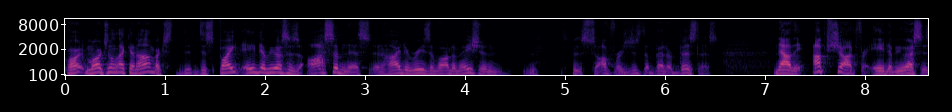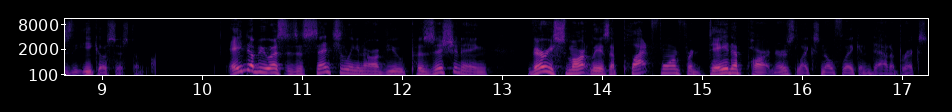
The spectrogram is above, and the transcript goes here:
part, marginal economics, despite AWS's awesomeness and high degrees of automation, software is just a better business. Now the upshot for AWS is the ecosystem. AWS is essentially, in our view, positioning very smartly as a platform for data partners like Snowflake and Databricks,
